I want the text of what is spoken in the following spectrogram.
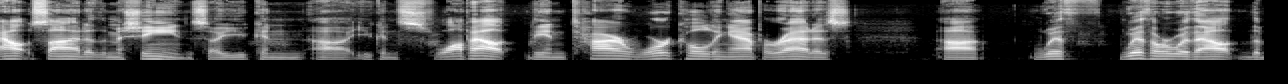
outside of the machine. So you can uh, you can swap out the entire work holding apparatus uh, with with or without the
